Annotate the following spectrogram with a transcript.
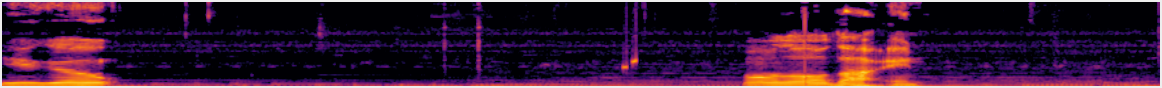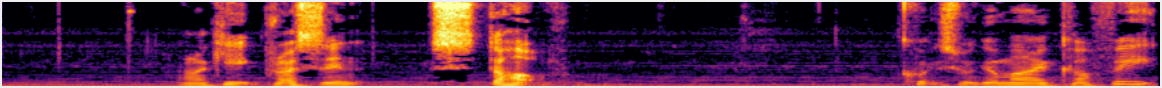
You go. Pull all that in. And I keep pressing stop. Quick swig of my coffee.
